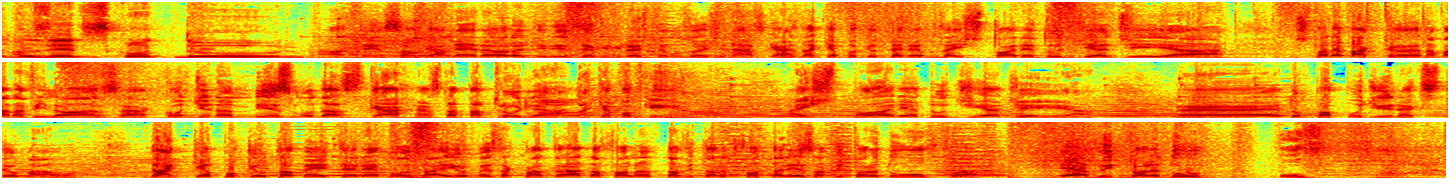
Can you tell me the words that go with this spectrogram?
200 conto duro. Atenção, galera, é hora de dizer o que nós temos hoje nas garras. Daqui a pouco teremos a história do dia a dia. História bacana, maravilhosa, com dinamismo das garras da patrulha. Daqui a pouquinho, a história do dia a dia. É, do Papudinho, né, que se deu mal. Daqui a pouquinho também teremos aí o Mesa Quadrada falando da vitória do Fortaleza, a vitória do UFA. É a vitória do UFA.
